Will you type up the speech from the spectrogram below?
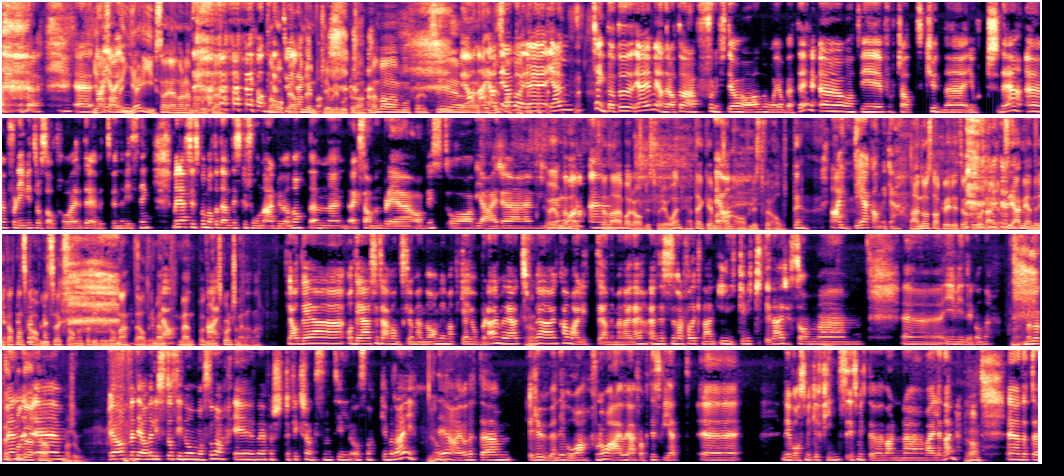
Eh, jeg sa det, jeg, sa jeg når den ble borte. ja, Nå håper jeg at det muntlige blir borte òg. Men hva, hvorfor si ja, nei, altså, jeg, bare, jeg tenkte at det, jeg mener at det er fornuftig å ha noe å jobbe etter, eh, og at vi fortsatt kunne gjort det, eh, fordi vi tross alt har drevet undervisning. Men jeg syns på en måte den diskusjonen er død nå. Den, eksamen ble avlyst, og vi er videre jo, jo, nå. Den er, den er er bare avlyst for i år. Jeg tenker meg ja. sånn avlyst for alltid. Nei, det kan vi ikke. Nei, Nå snakker vi litteratur og lære. Altså, jeg mener ikke at man skal avlyse eksamen på videregående, det er aldri ment. Ja. Men på grunnskolen så mener jeg det. Ja, det, og det syns jeg er vanskelig å mene om, i og med at jeg ikke jobber der. Men jeg tror ja. jeg kan være litt enig med deg i det. Jeg syns i hvert fall ikke den er like viktig der som mm. uh, i videregående. Men jeg tenker men, på det Ja, eh, vær så god. Ja, men det jeg hadde lyst til å si noe om også, da, når jeg først fikk sjansen til å snakke med deg, ja. det er jo dette røde nivået. For nå er jo jeg faktisk i et eh, nivå som ikke fins i smittevernveilederen. Ja. Eh, dette,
